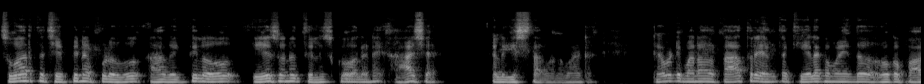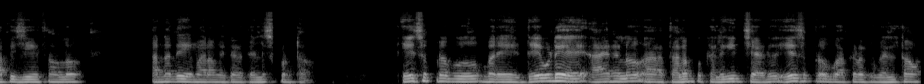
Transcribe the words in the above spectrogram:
సువార్త చెప్పినప్పుడు ఆ వ్యక్తిలో యేసును తెలుసుకోవాలనే ఆశ కలిగిస్తాం అన్నమాట కాబట్టి మన పాత్ర ఎంత కీలకమైందో ఒక పాపి జీవితంలో అన్నది మనం ఇక్కడ తెలుసుకుంటాం. యేసు ప్రభు మరి దేవుడే ఆయనలో ఆ తలంపు కలిగించాడు. యేసు ప్రభు అక్కడికి వెళ్ళటం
